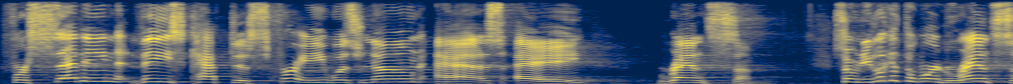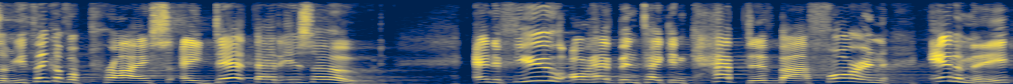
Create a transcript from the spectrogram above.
for setting these captives free was known as a ransom. So when you look at the word ransom, you think of a price, a debt that is owed. And if you are, have been taken captive by a foreign enemy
